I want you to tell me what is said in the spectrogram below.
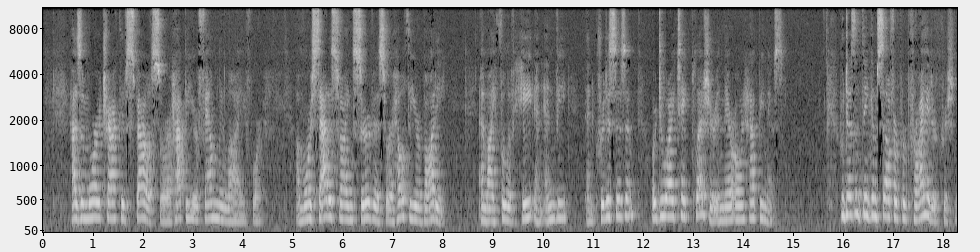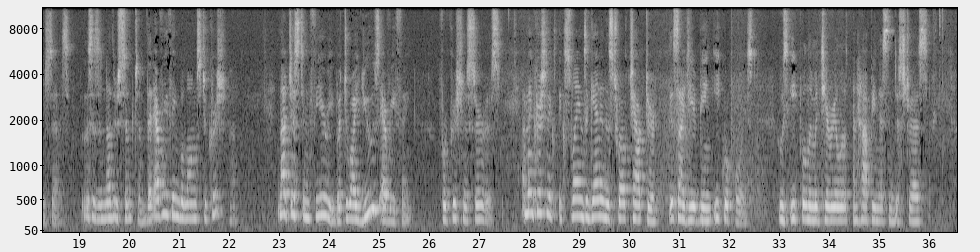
has a more attractive spouse or a happier family life or a more satisfying service or a healthier body? Am I full of hate and envy and criticism? Or do I take pleasure in their own happiness? Who doesn't think himself a proprietor, Krishna says. This is another symptom that everything belongs to Krishna. Not just in theory, but do I use everything for Krishna's service? And then Krishna ex- explains again in this 12th chapter this idea of being equipoised, who's equal in material and happiness and distress,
